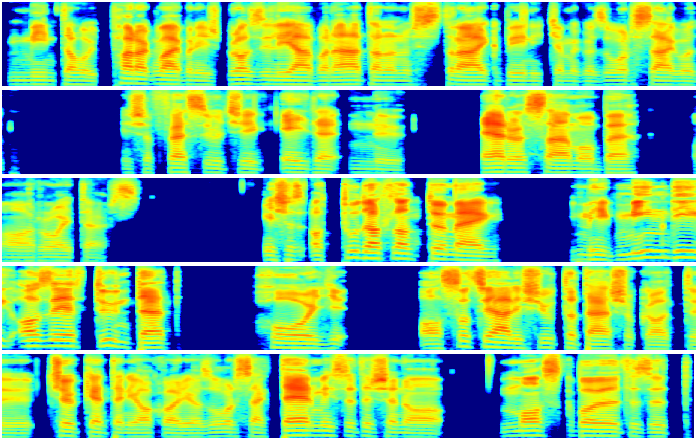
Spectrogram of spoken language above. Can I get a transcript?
mint ahogy Paraguayban és Brazíliában általános sztrájk bénítja meg az országot, és a feszültség egyre nő. Erről számol be a Reuters. És az, a tudatlan tömeg még mindig azért tüntet, hogy a szociális juttatásokat csökkenteni akarja az ország. Természetesen a maszkba öltözött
